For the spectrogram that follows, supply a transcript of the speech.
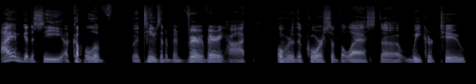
I am going to see a couple of uh, teams that have been very, very hot over the course of the last uh, week or two.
